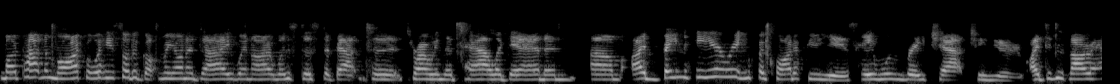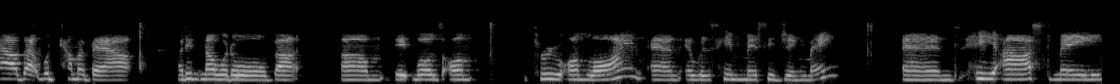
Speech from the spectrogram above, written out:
my partner Michael, he sort of got me on a day when I was just about to throw in the towel again. And um, I'd been hearing for quite a few years he would reach out to you. I didn't know how that would come about. I didn't know at all, but um, it was on through online and it was him messaging me and he asked me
